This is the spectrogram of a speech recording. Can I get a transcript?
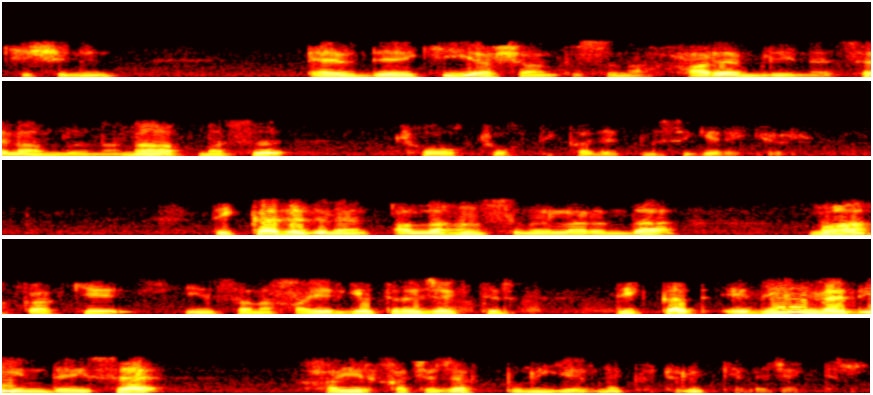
kişinin evdeki yaşantısına, haremliğine, selamlığına ne yapması? Çok çok dikkat etmesi gerekiyor. Dikkat edilen Allah'ın sınırlarında muhakkak ki insana hayır getirecektir. Dikkat edilmediğinde ise hayır kaçacak, bunun yerine kötülük gelecektir.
